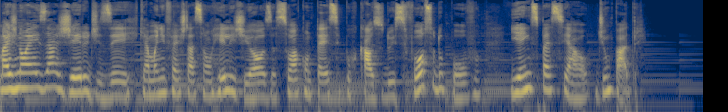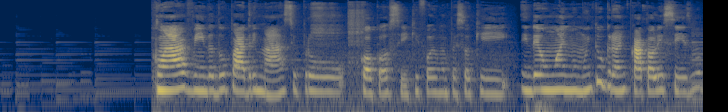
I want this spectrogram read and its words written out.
Mas não é exagero dizer que a manifestação religiosa só acontece por causa do esforço do povo e, em especial, de um padre. com a vinda do padre Márcio pro Cocossi, que foi uma pessoa que deu um ânimo muito grande pro catolicismo,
